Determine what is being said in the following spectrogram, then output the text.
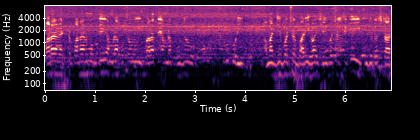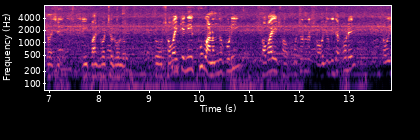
পাড়ার একটা পাড়ার মধ্যেই আমরা প্রথমে এই পাড়াতে আমরা পুজো শুরু করি। আমার যে বছর বাড়ি হয় সেই বছর থেকেই এই পুজোটা স্টার্ট হয়েছে এই পাঁচ বছর হলো। তো সবাইকে নিয়ে খুব আনন্দ করি। সবাই প্রচণ্ড সহযোগিতা করে। তো ওই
